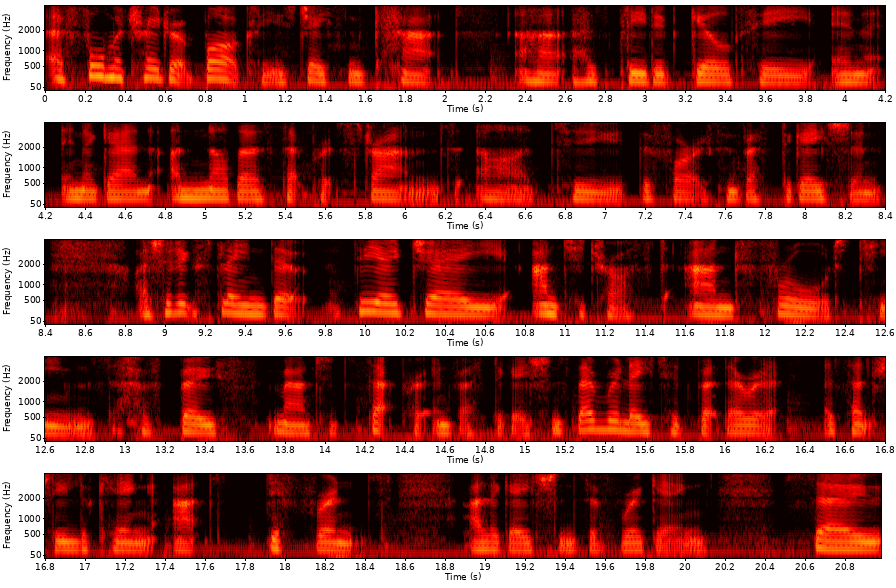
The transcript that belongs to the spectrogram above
a former trader at Barclays, Jason Katz, uh, has pleaded guilty in in again another separate strand uh, to the forex investigation. I should explain that DOJ antitrust and fraud teams have both mounted separate investigations. They're related, but they're essentially looking at different allegations of rigging. So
